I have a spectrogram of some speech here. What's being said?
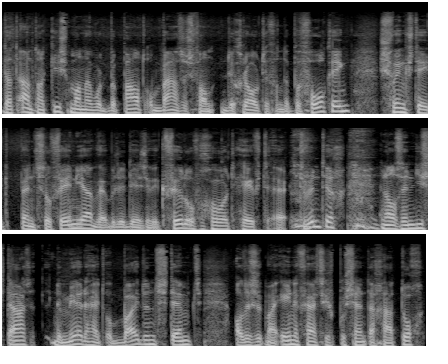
Dat aantal kiesmannen wordt bepaald op basis van de grootte van de bevolking. Swing State Pennsylvania, we hebben er deze week veel over gehoord, heeft er 20. En als in die staat de meerderheid op Biden stemt, al is het maar 51 procent, dan gaat toch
